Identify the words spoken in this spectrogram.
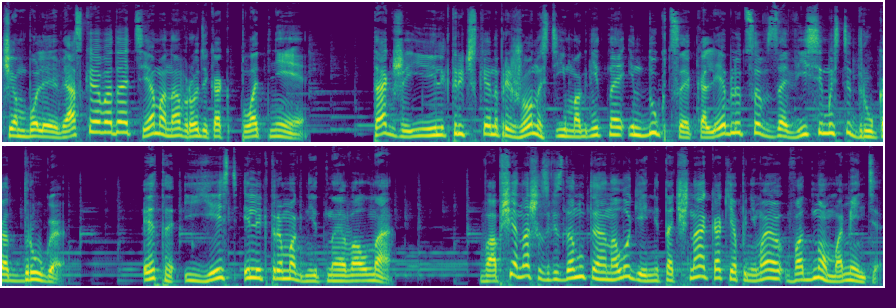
Чем более вязкая вода, тем она вроде как плотнее – также и электрическая напряженность и магнитная индукция колеблются в зависимости друг от друга. Это и есть электромагнитная волна. Вообще, наша звезданутая аналогия не точна, как я понимаю, в одном моменте.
